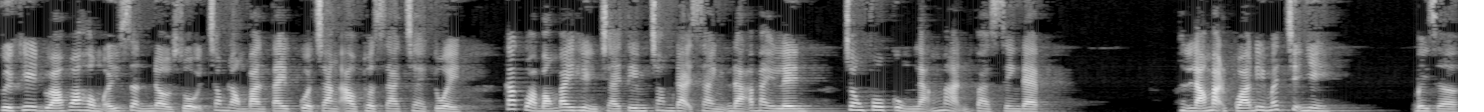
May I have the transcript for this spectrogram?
Vì khi đóa hoa hồng ấy dần nở rộ trong lòng bàn tay của chàng ảo thuật gia trẻ tuổi, các quả bóng bay hình trái tim trong đại sảnh đã bay lên, trông vô cùng lãng mạn và xinh đẹp. Lãng mạn quá đi mất chị nhỉ? Bây giờ,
